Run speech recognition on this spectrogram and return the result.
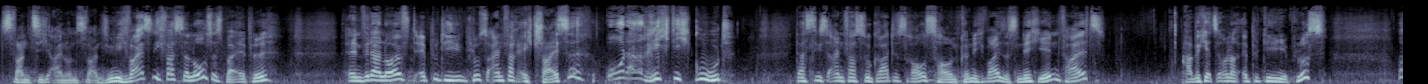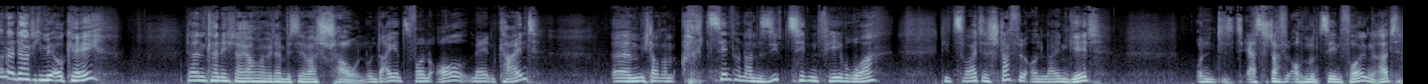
2021. Und ich weiß nicht, was da los ist bei Apple. Entweder läuft Apple TV Plus einfach echt scheiße oder richtig gut, dass sie es einfach so gratis raushauen können. Ich weiß es nicht. Jedenfalls habe ich jetzt auch noch Apple TV Plus. Und dann dachte ich mir, okay, dann kann ich da ja auch mal wieder ein bisschen was schauen. Und da jetzt von All Mankind ähm, ich glaube am 18. und am 17. Februar die zweite Staffel online geht und die erste Staffel auch nur 10 Folgen hat,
